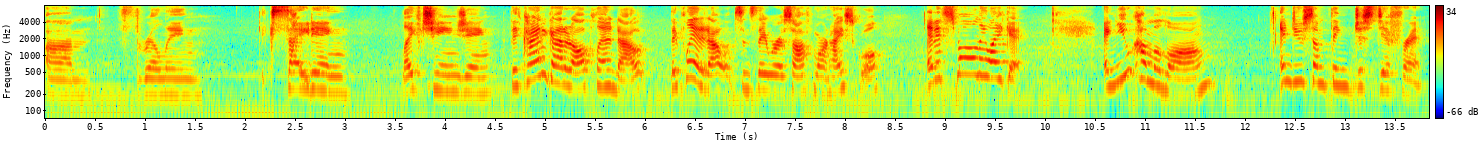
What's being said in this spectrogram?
um, thrilling, exciting, life changing. They've kind of got it all planned out. They planned it out since they were a sophomore in high school, and it's small and they like it. And you come along and do something just different.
